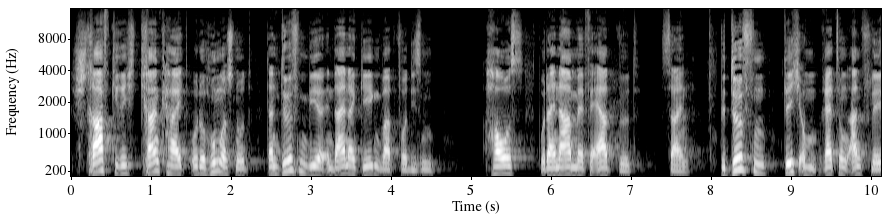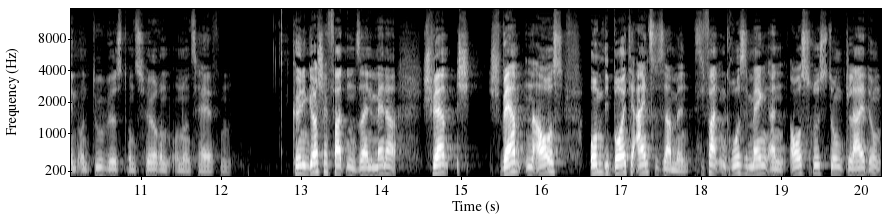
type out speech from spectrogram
Strafgericht, Krankheit oder Hungersnot, dann dürfen wir in deiner Gegenwart vor diesem Haus, wo dein Name verehrt wird, sein. Wir dürfen dich um Rettung anflehen und du wirst uns hören und uns helfen. König Josaphat und seine Männer schwärm, sch- schwärmten aus, um die Beute einzusammeln. Sie fanden große Mengen an Ausrüstung, Kleidung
